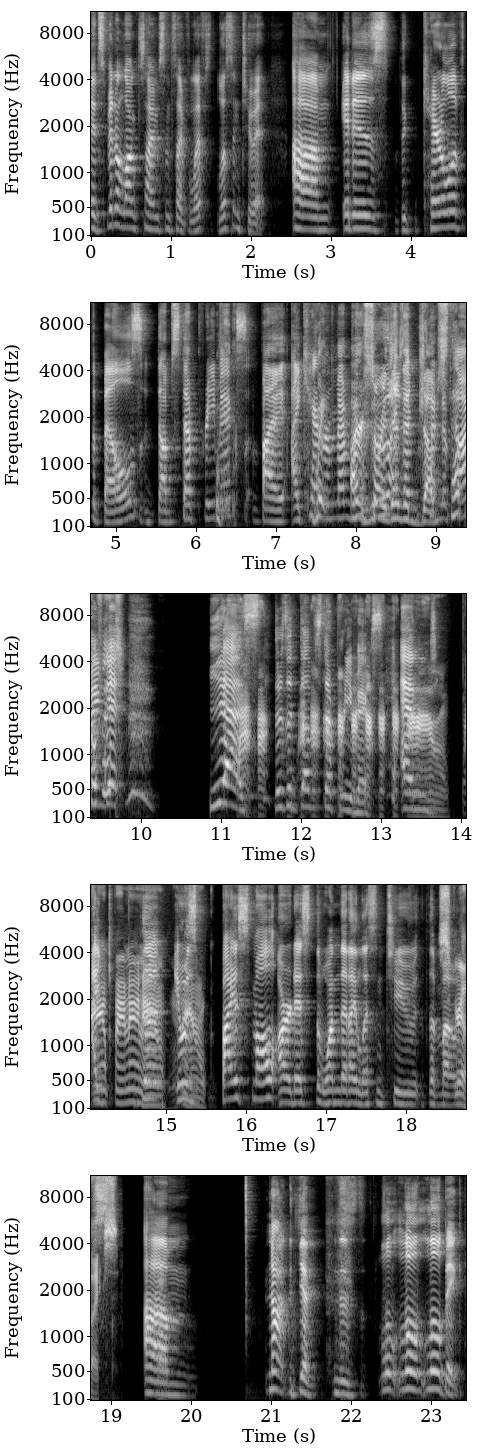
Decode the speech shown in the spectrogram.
It's been a long time since I've lif- listened to it. Um, it is the Carol of the Bells dubstep remix by I can't Wait, remember. I'm sorry, who, there's a I'm trying to dubstep of find it? Yes, there's a dubstep remix, and I the, it was by a small artist, the one that I listened to the most. Skrillex. Um, not yeah, little, little little big.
